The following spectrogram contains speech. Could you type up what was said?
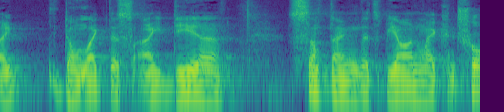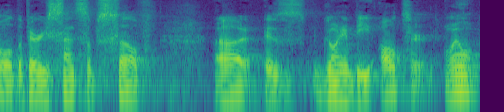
I don't like this idea, something that's beyond my control. The very sense of self uh, is going to be altered. Well,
